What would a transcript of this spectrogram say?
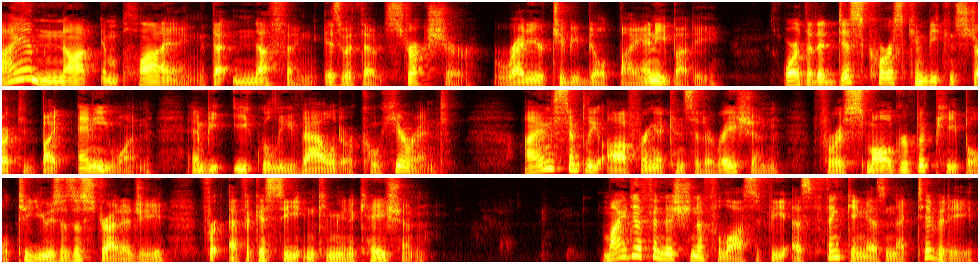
I am not implying that nothing is without structure, ready to be built by anybody, or that a discourse can be constructed by anyone and be equally valid or coherent. I am simply offering a consideration for a small group of people to use as a strategy for efficacy in communication. My definition of philosophy as thinking as an activity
